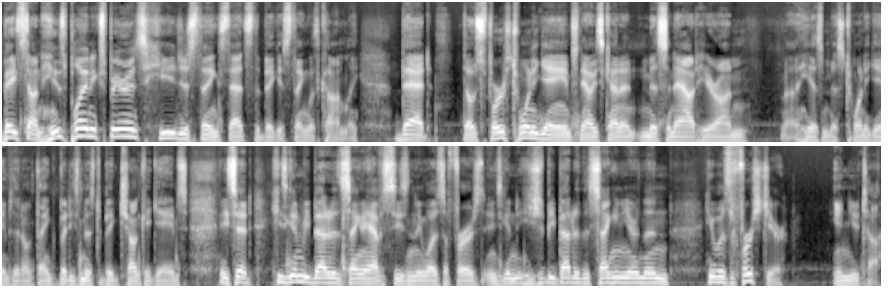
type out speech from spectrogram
based on his playing experience, he just thinks that's the biggest thing with Conley. That those first 20 games, now he's kind of missing out here on. Uh, he hasn't missed 20 games, I don't think, but he's missed a big chunk of games. He said he's going to be better the second half of the season than he was the first, and he's going he should be better the second year than he was the first year in Utah.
